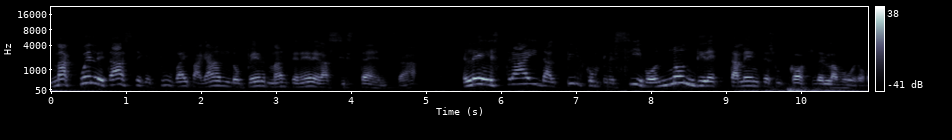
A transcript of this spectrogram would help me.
ma quelle tasse che tu vai pagando per mantenere l'assistenza le estrai dal PIL complessivo, non direttamente sul costo del lavoro.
